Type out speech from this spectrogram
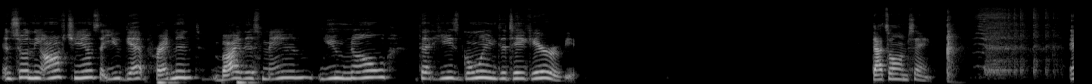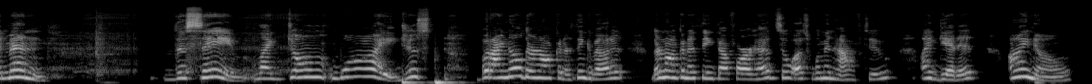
And so, in the off chance that you get pregnant by this man, you know that he's going to take care of you. That's all I'm saying. And men, the same. Like, don't, why? Just, but I know they're not going to think about it. They're not going to think that far ahead, so us women have to. I get it. I know.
